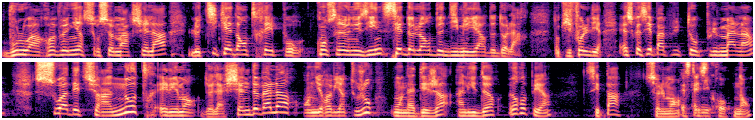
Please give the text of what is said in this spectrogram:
vouloir revenir sur ce marché-là? Le ticket d'entrée pour construire une usine, c'est de l'ordre de 10 milliards de dollars. Donc, il faut le dire. Est-ce que c'est pas plutôt plus malin, soit d'être sur un autre élément de la chaîne de valeur? On y revient toujours. On a déjà un leader européen. C'est pas seulement ST Micro. Non,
